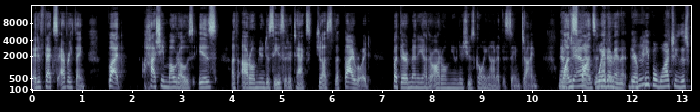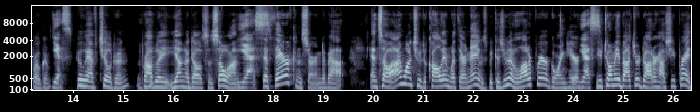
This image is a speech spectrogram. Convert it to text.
it affects everything. But Hashimoto's is an autoimmune disease that attacks just the thyroid. But there are many other autoimmune issues going on at the same time. Now, One Janet, spawns another. Wait a minute. There mm-hmm. are people watching this program. Yes. Who have children, mm-hmm. probably young adults and so on. Yes. That they're concerned about and so I want you to call in with their names because you had a lot of prayer going here. Yes. You told me about your daughter, how she prayed.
